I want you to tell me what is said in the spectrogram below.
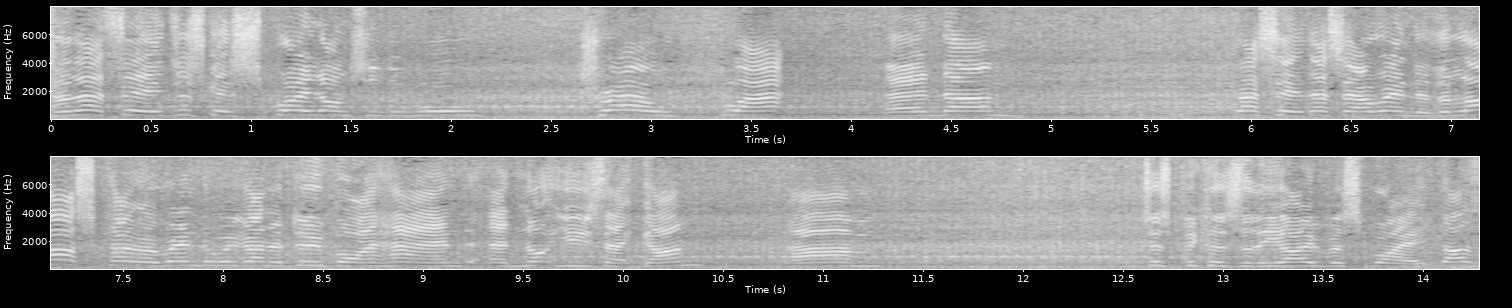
So that's it, it just gets sprayed onto the wall, trailed flat, and um, that's it, that's our render. The last coat of render we're going to do by hand and not use that gun, um, just because of the overspray. It does,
